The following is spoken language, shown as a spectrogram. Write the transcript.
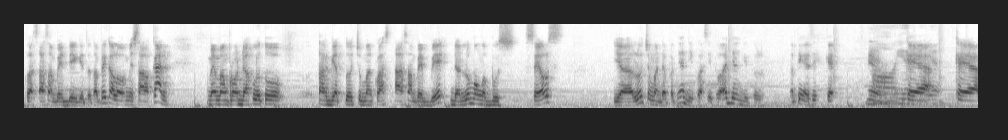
kelas A sampai D gitu tapi kalau misalkan memang produk lu tuh target lu cuma kelas A sampai B dan lu mau ngebus sales ya lu cuma dapatnya di kelas itu aja gitu loh ngerti nggak sih kayak Iya. Oh, iya, kayak iya, iya. kayak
